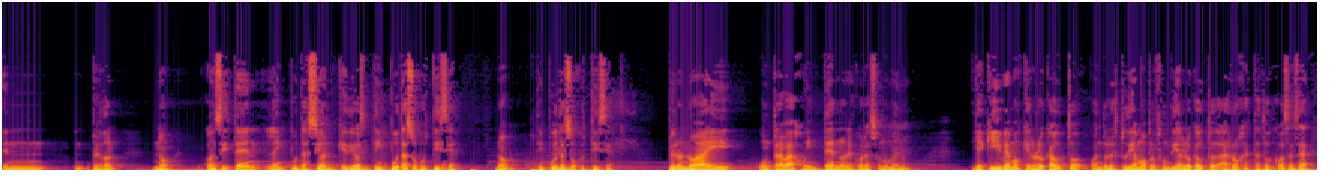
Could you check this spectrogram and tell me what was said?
en perdón, no, consiste en la imputación, que Dios te imputa su justicia, ¿no? Te imputa Mm. su justicia, pero no hay un trabajo interno en el corazón humano. Y aquí vemos que el holocausto, cuando lo estudiamos a profundidad, el holocausto arroja estas dos cosas. O sea,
